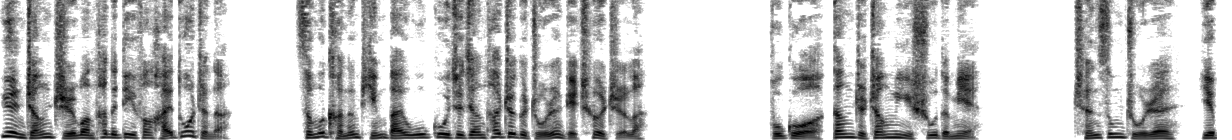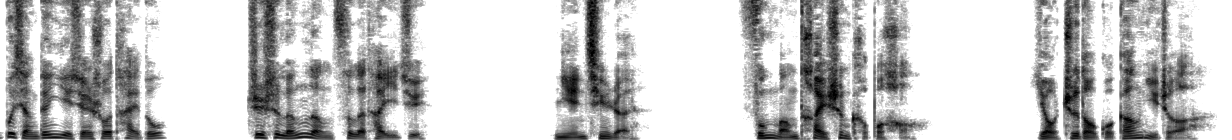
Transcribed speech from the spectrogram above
院长指望他的地方还多着呢，怎么可能平白无故就将他这个主任给撤职了？不过当着张秘书的面，陈松主任也不想跟叶璇说太多。只是冷冷刺了他一句：“年轻人，锋芒太盛可不好，要知道过刚毅者啊。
